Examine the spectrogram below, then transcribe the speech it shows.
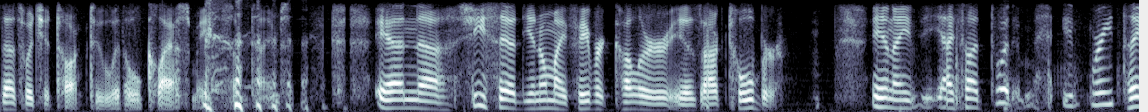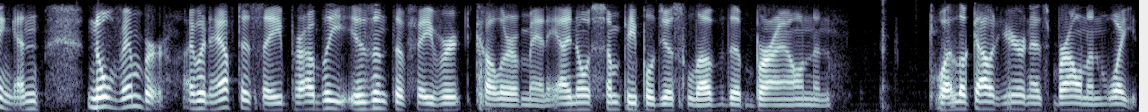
that's what you talk to with old classmates sometimes. and uh, she said, you know, my favorite color is October. And I I thought, what a great thing. And November, I would have to say, probably isn't the favorite color of many. I know some people just love the brown and well, I look out here and it's brown and white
